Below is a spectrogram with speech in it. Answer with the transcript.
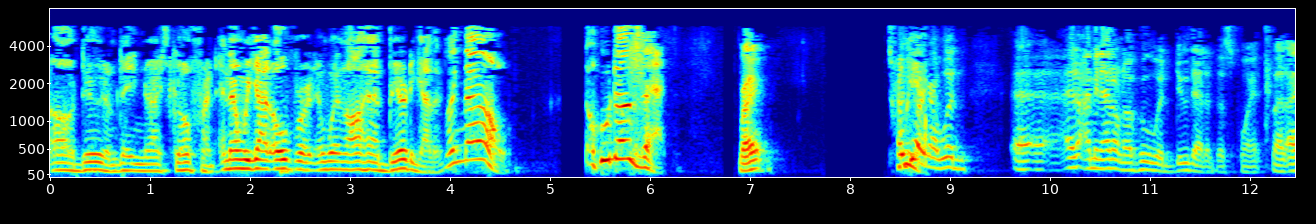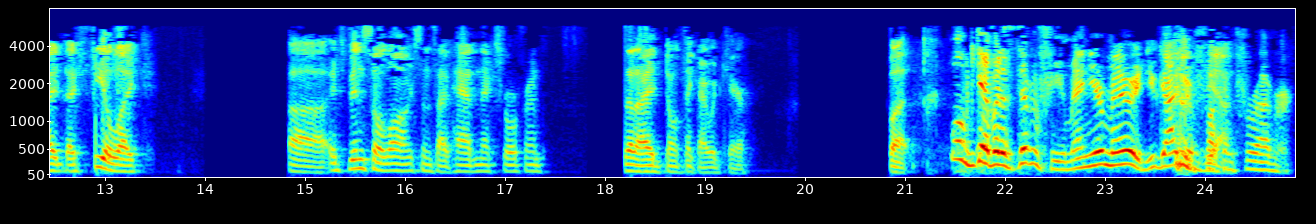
"Oh, dude, I'm dating your ex girlfriend," and then we got over it and went and all had beer together. Like, no, who does that? Right. I feel like I would. uh, I, I mean, I don't know who would do that at this point, but I, I feel like uh, it's been so long since I've had an ex girlfriend that I don't think I would care. But well, yeah, but it's different for you, man. You're married. You got your fucking Yeah. forever.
